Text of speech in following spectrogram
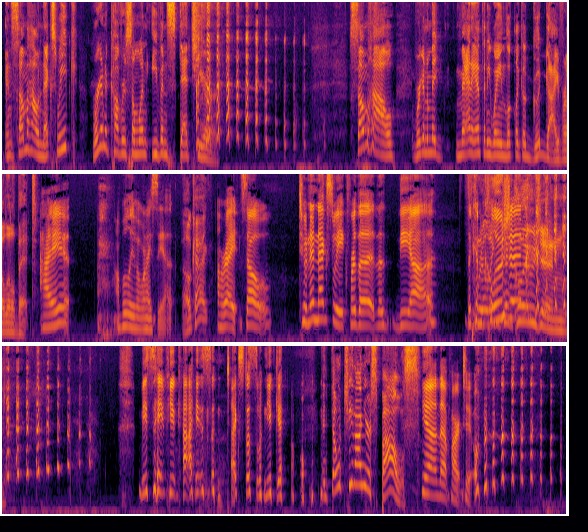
and somehow next week, we're going to cover someone even sketchier. somehow, we're going to make Mad Anthony Wayne look like a good guy for a little bit. I I'll believe it when I see it. Okay. All right. So tune in next week for the the the uh the conclusion. Conclusion. Be safe, you guys, and text us when you get home. and don't cheat on your spouse. Yeah, that part too.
